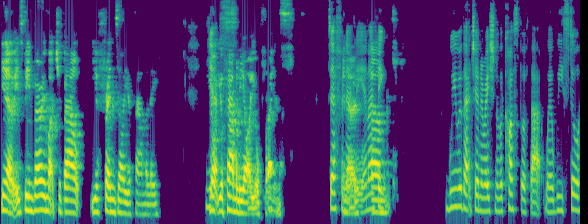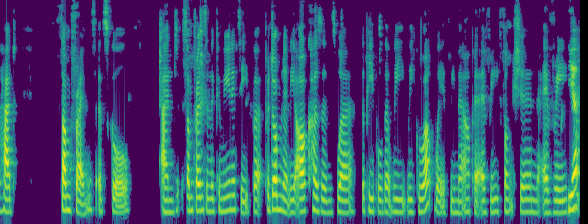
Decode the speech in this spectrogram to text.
you know it's been very much about your friends are your family yes. not your family are your friends definitely you know? and i um, think we were that generation of the cusp of that, where we still had some friends at school and some friends in the community, but predominantly our cousins were the people that we we grew up with. We met up at every function, every yep.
